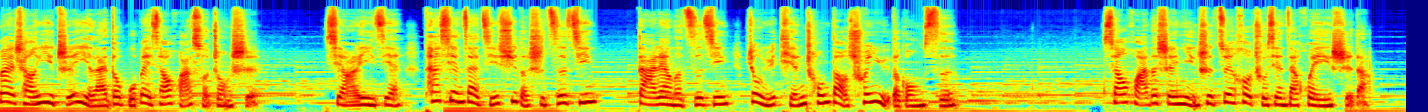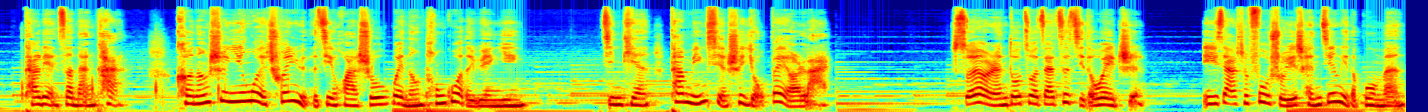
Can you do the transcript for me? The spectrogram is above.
卖场一直以来都不被肖华所重视，显而易见，他现在急需的是资金，大量的资金用于填充到春雨的公司。肖华的身影是最后出现在会议室的，他脸色难看，可能是因为春雨的计划书未能通过的原因。今天他明显是有备而来。所有人都坐在自己的位置。以下是附属于陈经理的部门，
